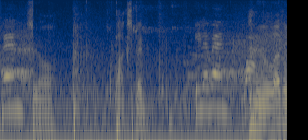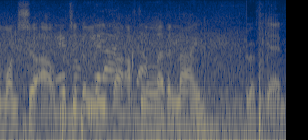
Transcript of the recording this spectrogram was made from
Ten. You know, backspin. Eleven. And an 11-1 shutout, would you believe that after an 11-9 of the game?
